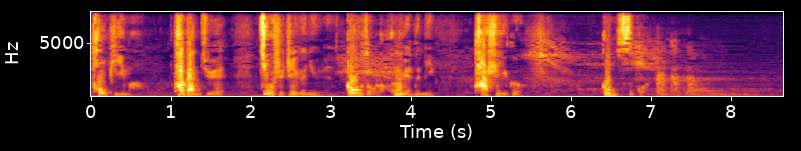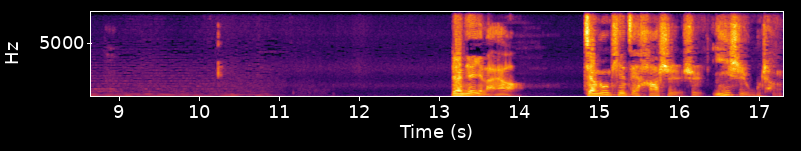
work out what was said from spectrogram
头皮一麻，他感觉就是这个女人勾走了红颜的命，她是一个公司官。两年以来啊，蒋中天在哈市是一事无成。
